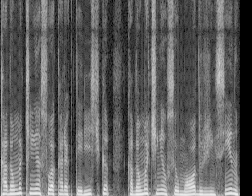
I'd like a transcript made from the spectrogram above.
cada uma tinha a sua característica, cada uma tinha o seu modo de ensino,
